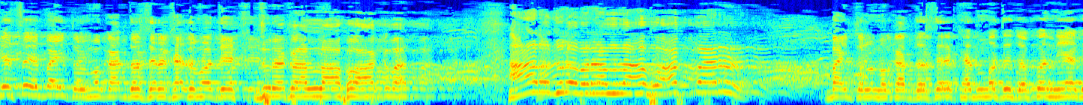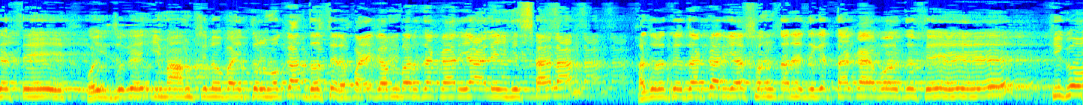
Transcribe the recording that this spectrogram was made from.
গেছে বাইতুল মুকাদ্দাসের খেদমতে। জুরে করে, আল্লাহ আকবার। আরও জুড়ে বলে আল্লাহ আকবার। বাইতুল মুকাদ্দাসের খেদমতে যখন নিয়ে গেছে, ওই যুগে ইমাম ছিল বাইতুল মুকাদ্দাসের পয়গম্বর জাকারিয়া আলাইহিস সালাম। হযরতে জাকারিয়া সন্তানের দিকে তাকায় বলতেছে কি গো,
